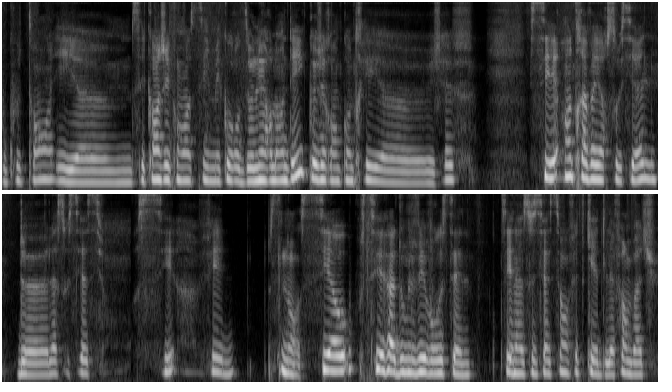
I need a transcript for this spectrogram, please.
beaucoup de temps. Et euh, c'est quand j'ai commencé mes cours de néerlandais que j'ai rencontré euh, Jeff. C'est un travailleur social de l'association CAV, non, CAW Bruxelles. C'est une association en fait qui aide les femmes battues.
